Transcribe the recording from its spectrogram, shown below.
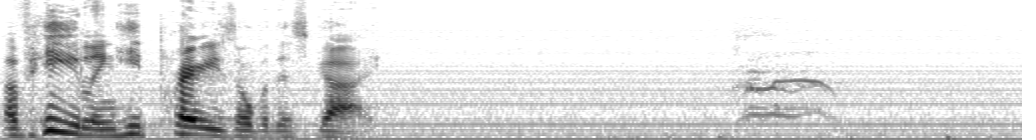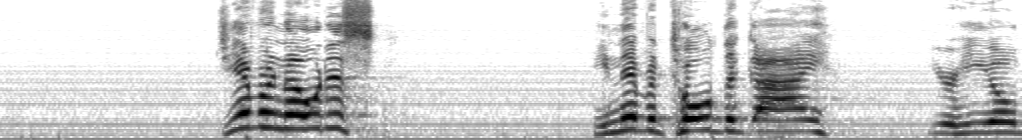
of healing he prays over this guy. Did you ever notice he never told the guy, You're healed?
